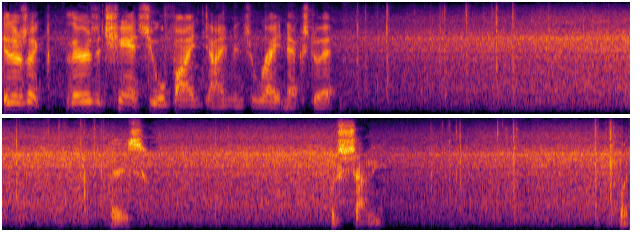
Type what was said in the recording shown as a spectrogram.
There's like, there's a chance you will find diamonds right next to it. Is, what shot me? What?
